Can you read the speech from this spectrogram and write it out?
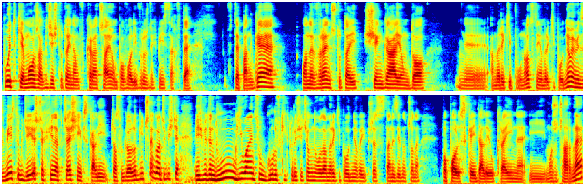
Płytkie morza gdzieś tutaj nam wkraczają powoli w różnych miejscach w te, w te Pangeę. One wręcz tutaj sięgają do Ameryki Północnej, Ameryki Południowej, więc w miejscu, gdzie jeszcze chwilę wcześniej w skali czasu geologicznego oczywiście mieliśmy ten długi łańcuch górski, który się ciągnął od Ameryki Południowej przez Stany Zjednoczone po Polskę i dalej Ukrainę i Morze Czarne.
